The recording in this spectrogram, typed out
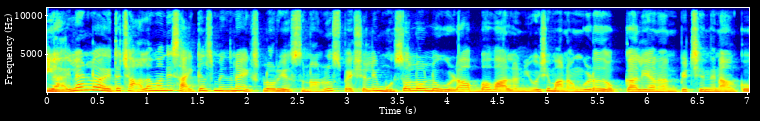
ఈ ఐలాండ్‌లో అయితే చాలా మంది సైకిల్స్ మీదనే ఎక్స్‌ప్లోర్ చేస్తున్నారు. స్పెషల్లీ ముసలోళ్ళు కూడా అబ్బా! వాళ్ళని చూసి మనం కూడా దొక్కాలి అని అనిపించింది నాకు.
